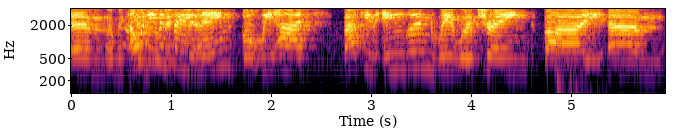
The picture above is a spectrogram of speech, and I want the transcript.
um, When we I wouldn't even over say the names, but we had back in England, we were trained by um,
